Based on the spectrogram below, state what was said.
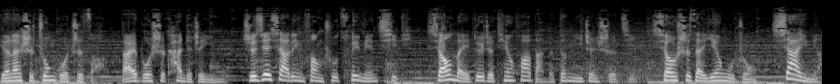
原来是中国制造。”白博士看着这一幕，直接下令放出催眠气体。小美对着天花板的灯一阵射击，消失在烟雾中。下一秒。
